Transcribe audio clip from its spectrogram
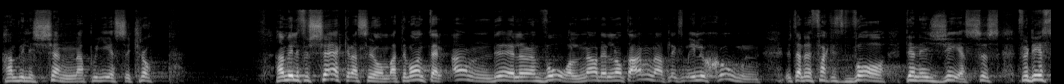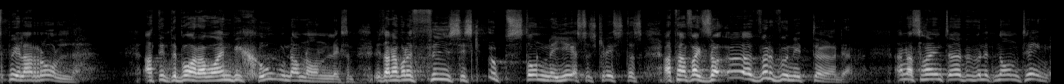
han ville känna på Jesu kropp. Han ville försäkra sig om att det var inte en ande eller en vålnad eller något annat, liksom illusion, utan det faktiskt var denne Jesus. För det spelar roll. Att det inte bara var en vision av någon, liksom, utan det var en fysisk uppståndne Jesus Kristus. Att han faktiskt har övervunnit döden. Annars har han inte övervunnit någonting.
